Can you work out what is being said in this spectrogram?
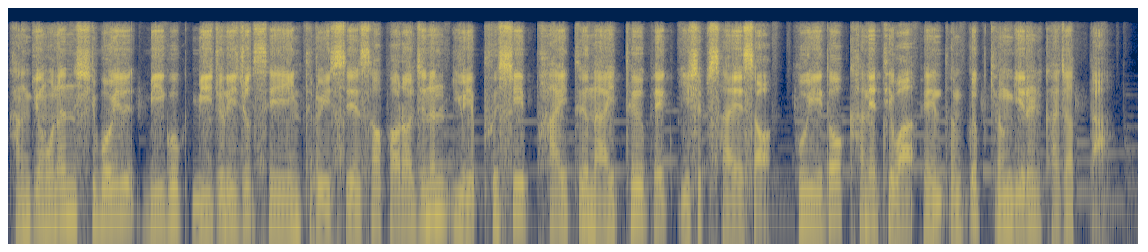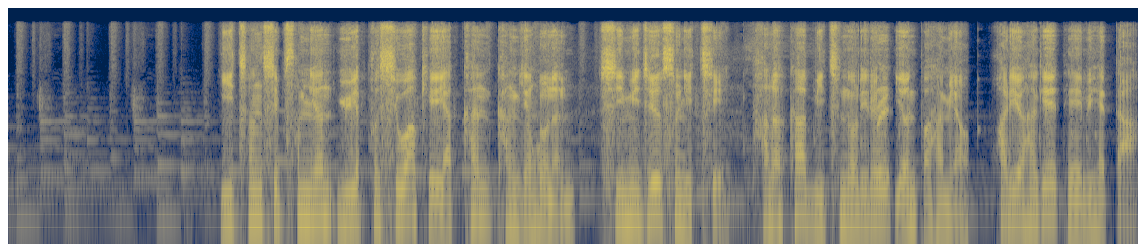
강경호는 15일 미국 미주리주 세인트루이스에서 벌어지는 UFC Fight Night 124에서 구이도 카네티와 밴텀급 경기를 가졌다. 2013년 UFC와 계약한 강경호는 시미즈 수니치, 타나카 미츠노리를 연파하며 화려하게 데뷔했다.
